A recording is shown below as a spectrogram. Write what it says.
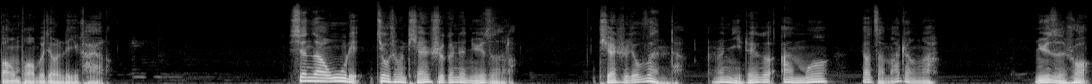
王婆婆就离开了。现在屋里就剩田氏跟这女子了。田氏就问他说：“你这个按摩要怎么整啊？”女子说。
